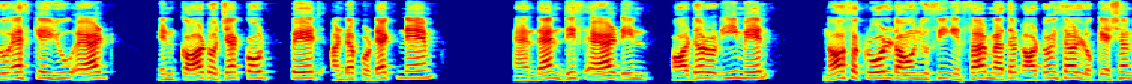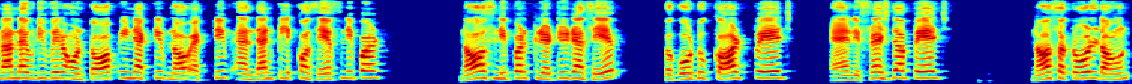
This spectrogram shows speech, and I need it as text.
So SKU add in cart or checkout page under product name. And then this add in order or email. Now scroll down. You see insert method auto insert location run everywhere on top inactive now active and then click on save snippet now snippet created and save. So go to cart page and refresh the page. Now scroll down.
